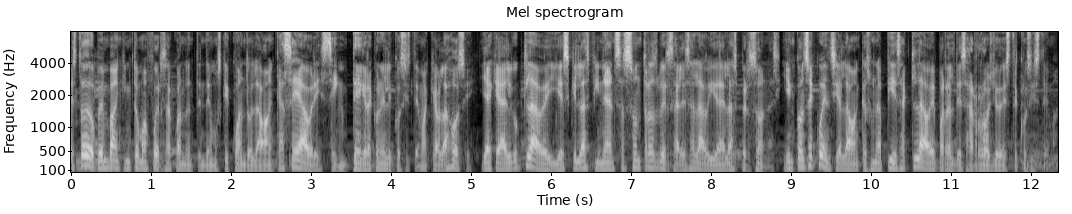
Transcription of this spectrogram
Esto de Open Banking toma fuerza cuando entendemos que cuando la banca se abre, se integra con el ecosistema que habla José. Y aquí hay algo clave y es que las finanzas son transversales a la vida de las personas y en consecuencia la banca es una pieza clave para el desarrollo de este ecosistema.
